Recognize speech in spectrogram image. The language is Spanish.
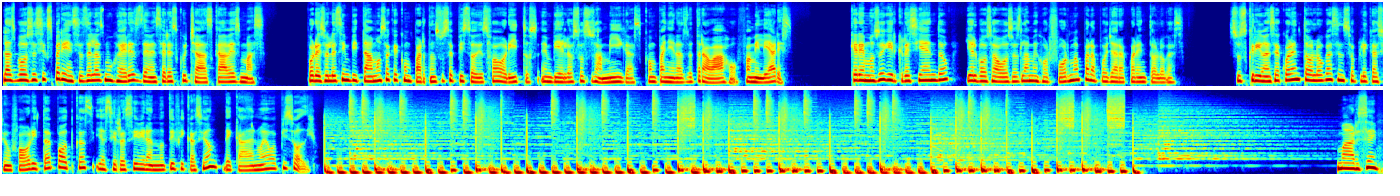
Las voces y experiencias de las mujeres deben ser escuchadas cada vez más. Por eso les invitamos a que compartan sus episodios favoritos, envíelos a sus amigas, compañeras de trabajo, familiares. Queremos seguir creciendo y el voz a voz es la mejor forma para apoyar a cuarentólogas. Suscríbanse a Cuarentólogas en su aplicación favorita de podcast y así recibirán notificación de cada nuevo episodio. Marce,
